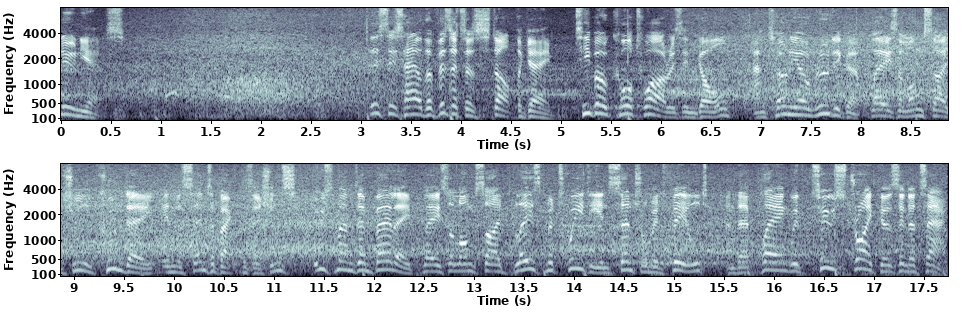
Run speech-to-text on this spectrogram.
Nunez. This is how the visitors start the game. Thibaut Courtois is in goal. Antonio Rudiger plays alongside Jules Koundé in the centre-back positions. Ousmane Dembele plays alongside Blaise Matuidi in central midfield. And they're playing with two strikers in attack.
